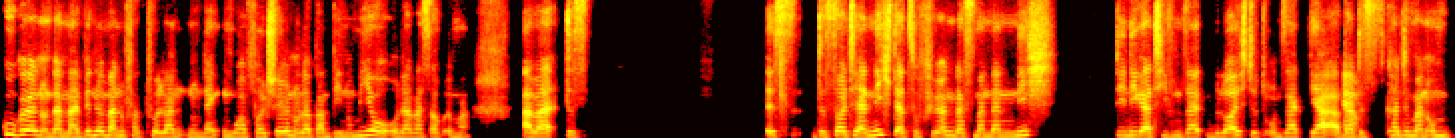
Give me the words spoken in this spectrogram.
googeln und dann mal Windelmanufaktur landen und denken, wow, voll schön oder Bambino Mio oder was auch immer. Aber das ist, das sollte ja nicht dazu führen, dass man dann nicht die negativen Seiten beleuchtet und sagt, ja, aber ja. das könnte man um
